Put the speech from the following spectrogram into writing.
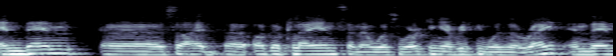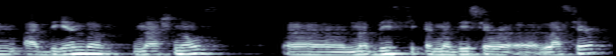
And then, uh, so I had uh, other clients and I was working, everything was all right. And then at the end of nationals, uh, not this not this year, uh, last year.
